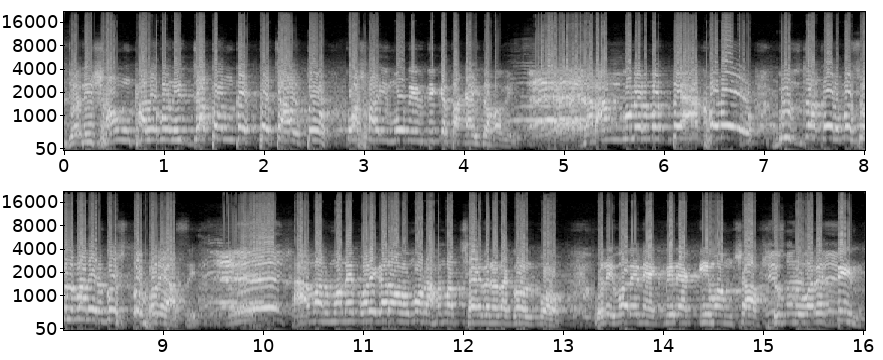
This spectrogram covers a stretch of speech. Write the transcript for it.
যদি সংখ্যালঘু নির্যাতন দেখতে চাও তো কসাই মোদির দিকে তাকাইতে হবে। যার আঙ্গুলের মধ্যে এখনও গুজরাটের মুসলমানের গোস্ত ভরে আছে। আমার মনে পড়ে গেল ওমর আহমদ সাহেবের একটা গল্প। উনি বলেন একদিন এক ইমাম সাহেব শুক্রবারের দিন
